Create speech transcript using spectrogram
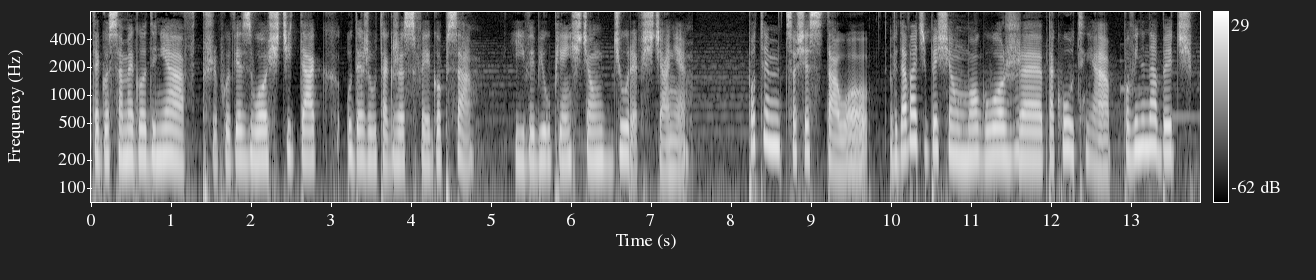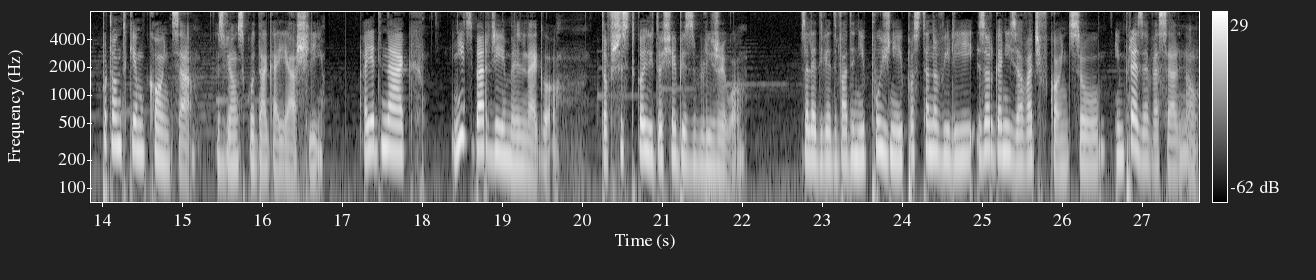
Tego samego dnia w przypływie złości tak uderzył także swojego psa i wybił pięścią dziurę w ścianie. Po tym, co się stało, wydawać by się mogło, że ta kłótnia powinna być początkiem końca związku Daga i Ashley. A jednak nic bardziej mylnego. To wszystko ich do siebie zbliżyło. Zaledwie dwa dni później postanowili zorganizować w końcu imprezę weselną,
